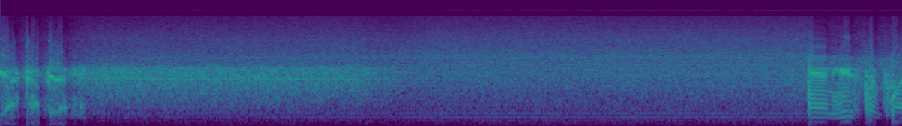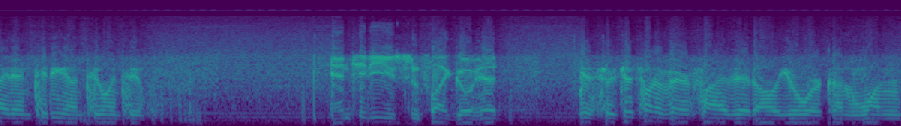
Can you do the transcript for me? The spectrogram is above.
Yeah, copy that. And Houston flight NTD on 212. NTD Houston flight, go ahead. Yes, sir. Just want to verify that all your work on one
